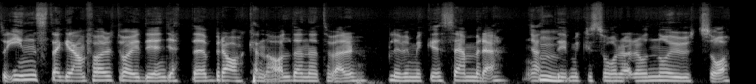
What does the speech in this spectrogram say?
Så Instagram, förut var ju det en jättebra kanal, den är tyvärr blivit mycket sämre. Att mm. Det är mycket svårare att nå ut så.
